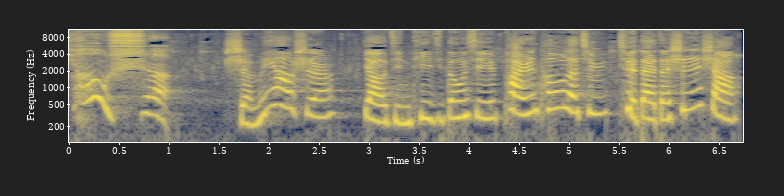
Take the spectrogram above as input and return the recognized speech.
钥匙？什么钥匙？要紧提起东西，怕人偷了去，却带在身上。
